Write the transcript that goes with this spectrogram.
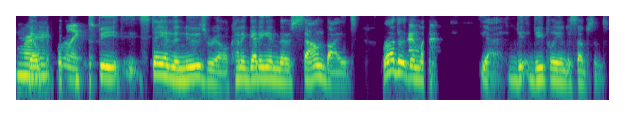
right. that will be, stay in the newsreel, kind of getting in those sound bites rather than like, yeah, d- deeply into substance.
